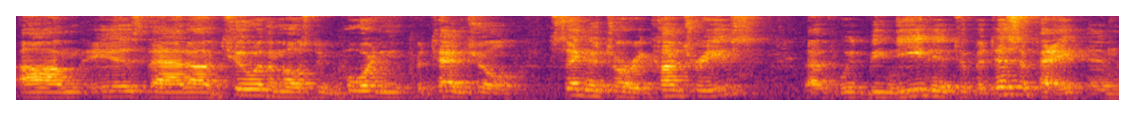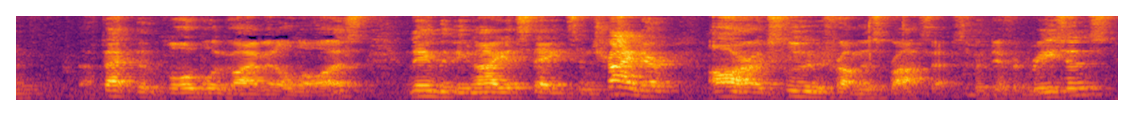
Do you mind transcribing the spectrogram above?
um, is that uh, two of the most important potential signatory countries that would be needed to participate in effective global environmental laws, namely the United States and China, are excluded from this process for different reasons.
